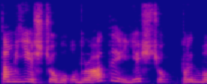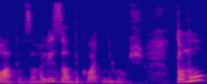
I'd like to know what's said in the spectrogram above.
Там є з чого обрати є що придбати взагалі за адекватні гроші. Тому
